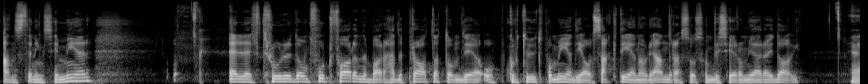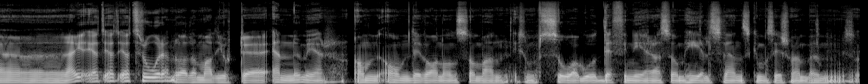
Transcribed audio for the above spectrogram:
ansträngt sig mer? Eller tror du de fortfarande bara hade pratat om det och gått ut på media och sagt det ena och det andra så som vi ser dem göra idag? Uh, nej, jag, jag, jag tror ändå att de hade gjort det ännu mer om, om det var någon som man liksom såg och definierade som helsvensk. Man säger så.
